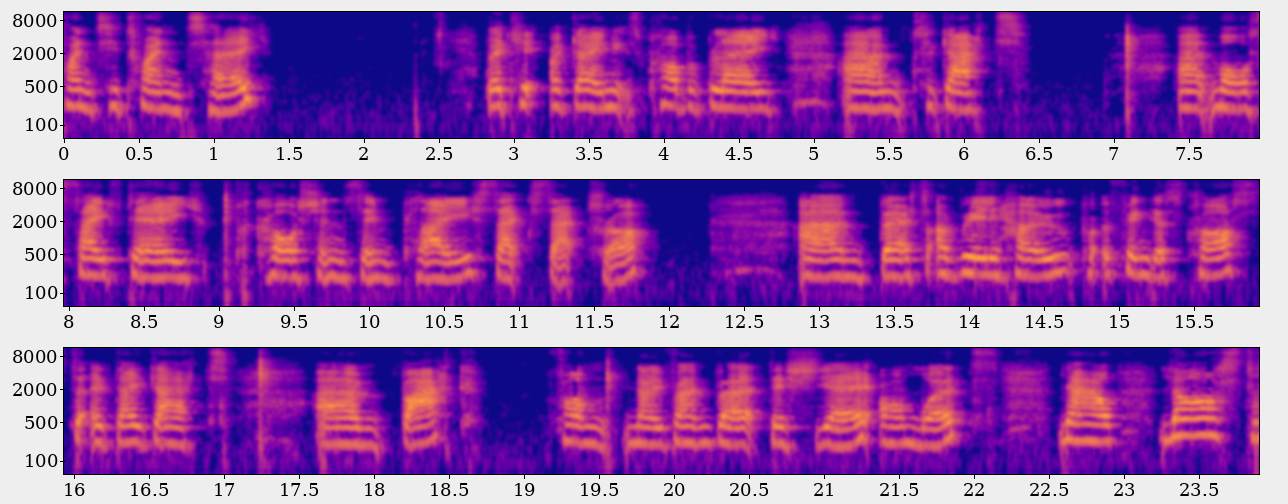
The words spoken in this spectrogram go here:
2020 but it, again it's probably um, to get uh, more safety precautions in place etc um, but I really hope fingers crossed if they get um, back from November this year onwards. Now, last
